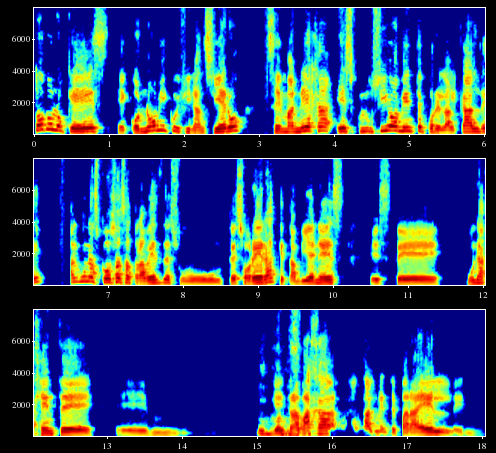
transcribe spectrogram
todo lo que es económico y financiero se maneja exclusivamente por el alcalde algunas cosas a través de su tesorera, que también es este, un agente eh, que trabaja totalmente para él, en,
